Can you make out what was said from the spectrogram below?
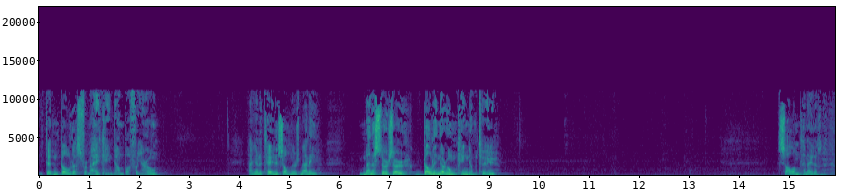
He didn't build us for my kingdom, but for your own. I'm going to tell you something. There's many ministers are building their own kingdom too. Solemn tonight, isn't it?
